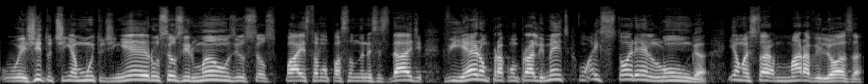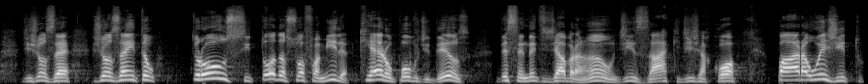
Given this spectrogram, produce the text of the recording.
o Egito tinha muito dinheiro, os seus irmãos e os seus pais estavam passando necessidade, vieram para comprar alimentos. Bom, a história é longa e é uma história maravilhosa de José. José então trouxe toda a sua família, que era o povo de Deus, descendentes de Abraão, de Isaac, de Jacó, para o Egito.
